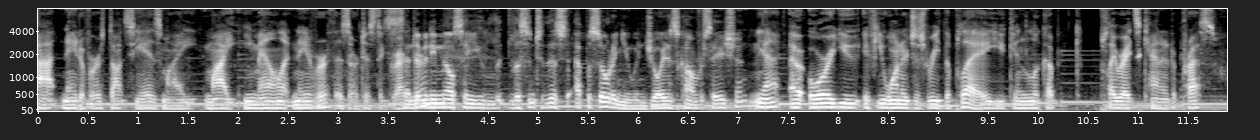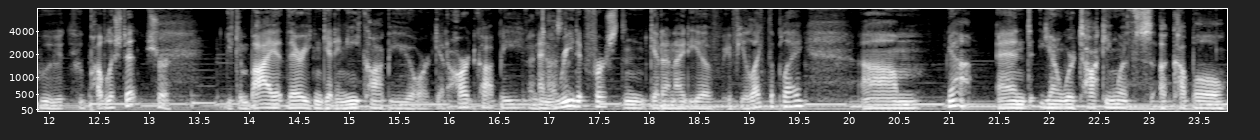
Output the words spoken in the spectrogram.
at nativeearth.ca is my my email at Native Earth as artistic director. Send him an email saying you li- listened to this episode and you enjoyed this conversation. Yeah, or you if you want to just read the play, you can look up Playwrights Canada Press who who published it. Sure. You can buy it there. You can get an e-copy or get a hard copy and read it first and get an idea of if you like the play. Um, yeah, and you know we're talking with a couple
